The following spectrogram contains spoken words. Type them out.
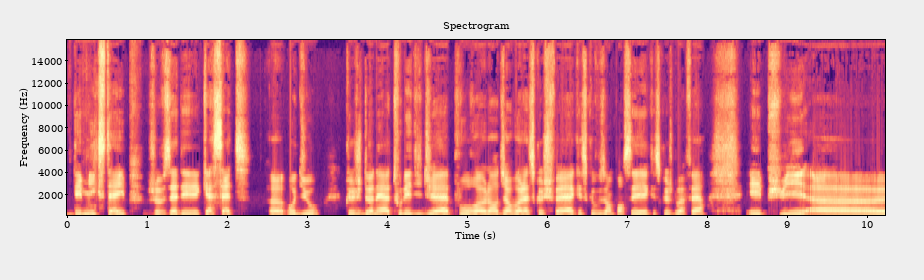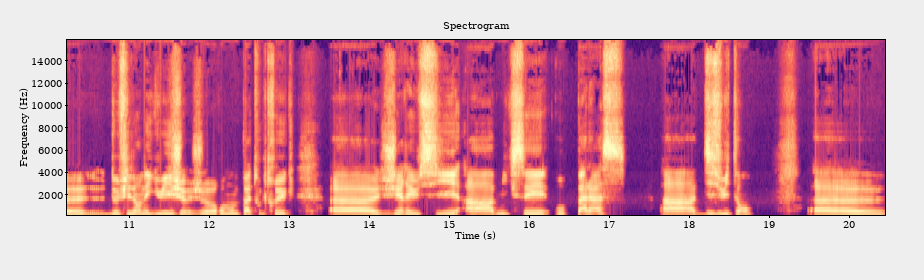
mixtapes, je faisais des cassettes audio que je donnais à tous les DJ pour euh, leur dire voilà ce que je fais, qu'est-ce que vous en pensez, qu'est-ce que je dois faire. Et puis euh, de fil en aiguille, je, je remonte pas tout le truc. Euh, j'ai réussi à mixer au Palace à 18 ans. Euh,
